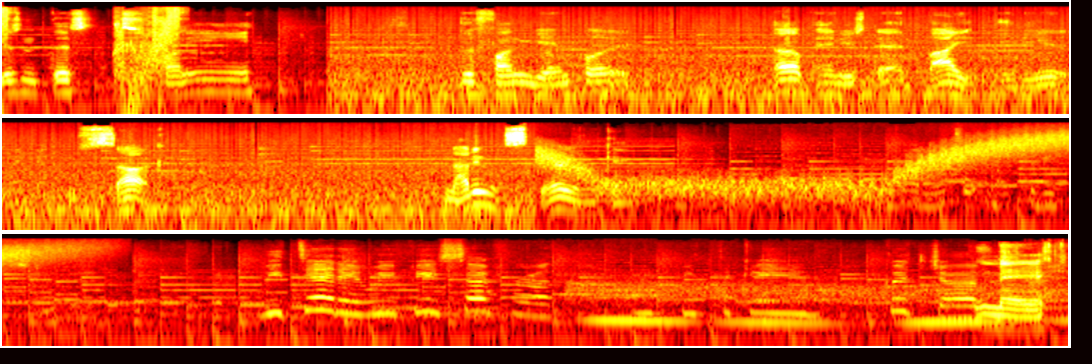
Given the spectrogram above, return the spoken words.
Isn't this funny? The fun gameplay. Oh, and he's dead. Bye, idiot. You suck. Not even scary looking. What makes it like to be stupid? We did it! We beat Sephiroth! We beat the game! Good job, guys.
